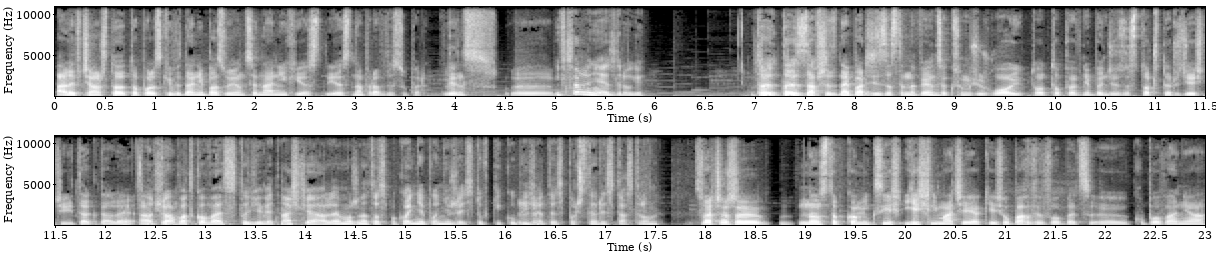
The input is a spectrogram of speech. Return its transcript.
ale wciąż to, to polskie wydanie bazujące na nich jest, jest naprawdę super. Tak. Więc. Yy... I wcale nie jest drogie. To, to, to jest to... zawsze najbardziej zastanawiające, jak sobie myślisz, oj, to, to pewnie będzie ze 140 i tak dalej. A znaczy to... okładkowa jest 119, ale można to spokojnie poniżej stówki kupić, mhm. a to jest po 400 stron. Zwłaszcza, że Non-Stop Comics, jeśli macie jakieś obawy wobec y, kupowania,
